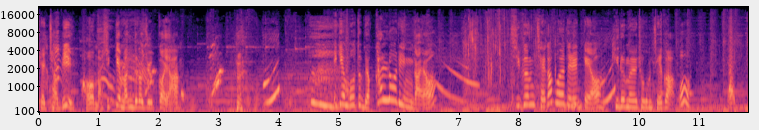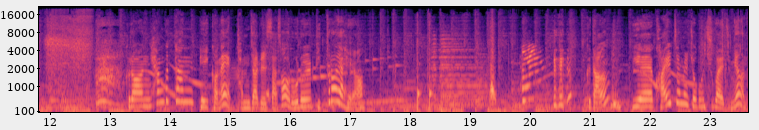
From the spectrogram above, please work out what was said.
케첩이 더 맛있게 만들어줄 거야. 이게 모두 몇 칼로리인가요? 지금 제가 보여드릴게요. 기름을 조금 제거하고 그런 향긋한 베이컨에 감자를 싸서 롤을 비틀어야 해요. 그 다음 위에 과일잼을 조금 추가해주면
